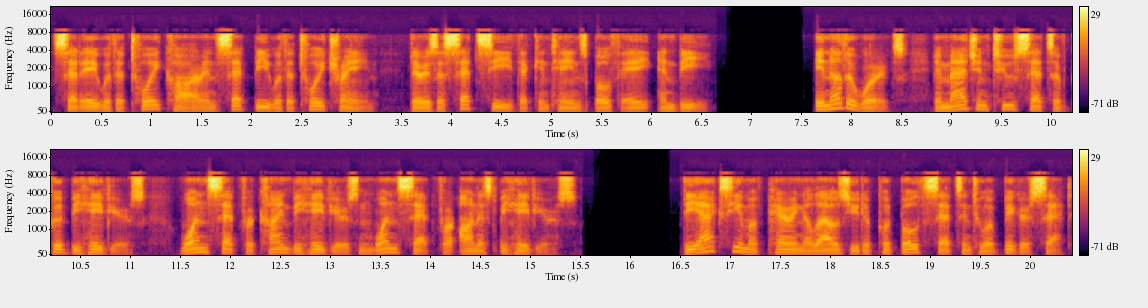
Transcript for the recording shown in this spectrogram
set A with a toy car and set B with a toy train, there is a set C that contains both A and B. In other words, imagine two sets of good behaviors, one set for kind behaviors and one set for honest behaviors. The axiom of pairing allows you to put both sets into a bigger set,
